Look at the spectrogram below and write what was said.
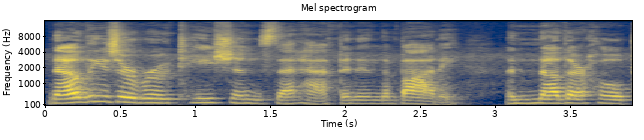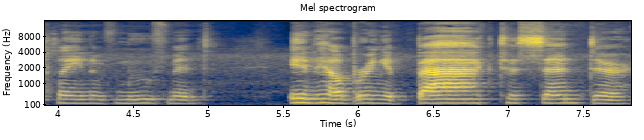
Now these are rotations that happen in the body. Another whole plane of movement. Inhale, bring it back to center.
